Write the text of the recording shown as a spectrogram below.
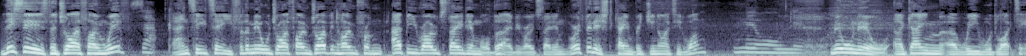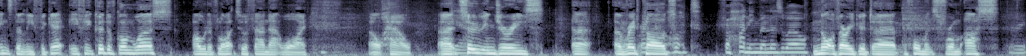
This is the drive home with Zac. and TT for the Mill drive home, driving home from Abbey Road Stadium, or the Abbey Road Stadium, where it finished. Cambridge United won, Mill nil. Mill nil. A game uh, we would like to instantly forget. If it could have gone worse, I would have liked to have found out why. Oh, how? Uh, Yeah. Two injuries, uh, a red, card. for Honeyman as well. Not a very good uh, performance from us. Nope.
